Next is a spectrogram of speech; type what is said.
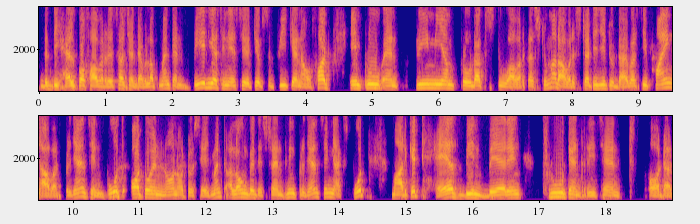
With the help of our research and development and various initiatives, we can afford, improve and premium products to our customer. Our strategy to diversifying our presence in both auto and non-auto segment, along with the strengthening presence in export market, has been bearing fruit and recent order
